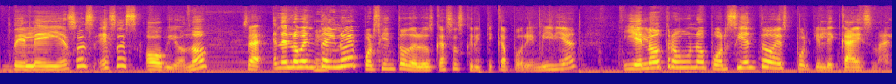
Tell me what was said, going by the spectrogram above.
de ley, eso es, eso es obvio, ¿no? O sea, en el 99% de los casos critica por envidia y el otro 1% es porque le caes mal.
